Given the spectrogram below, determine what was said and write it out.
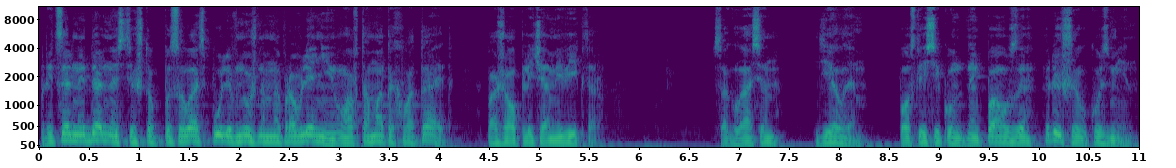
Прицельной дальности, чтобы посылать пули в нужном направлении, у автомата хватает», – пожал плечами Виктор. «Согласен. Делаем», – после секундной паузы решил Кузьмин.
